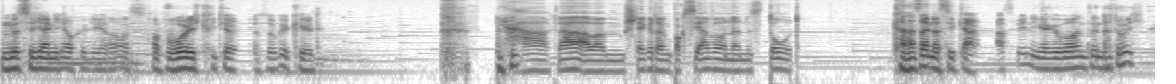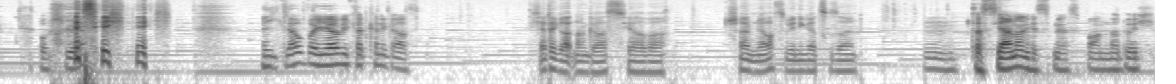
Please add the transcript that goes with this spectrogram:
Dann müsste ich eigentlich auch wieder raus. Obwohl, ich krieg ja so gekillt. Ja, klar, aber im Stärkedrang boxt sie einfach und dann ist tot. Kann das sein, dass die Gas weniger geworden sind dadurch? Auf schwer? Weiß ich nicht. ich glaube, weil hier habe ich gerade keine Gas. Ich hatte gerade noch ein Gas hier, aber scheint mir auch zu weniger zu sein. Hm, dass die anderen jetzt mehr spawnen dadurch.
